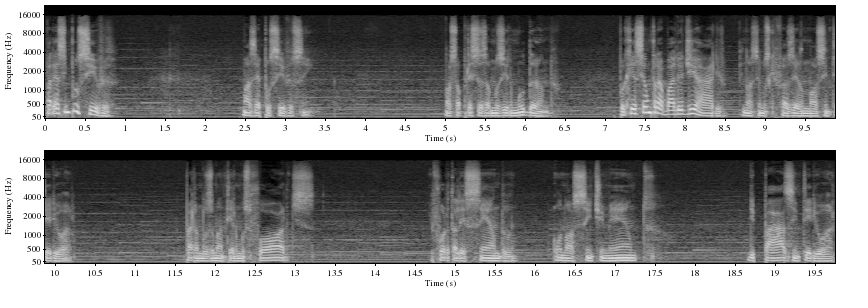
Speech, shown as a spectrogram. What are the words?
parece impossível, mas é possível sim. Nós só precisamos ir mudando. Porque esse é um trabalho diário que nós temos que fazer no nosso interior para nos mantermos fortes e fortalecendo o nosso sentimento de paz interior.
